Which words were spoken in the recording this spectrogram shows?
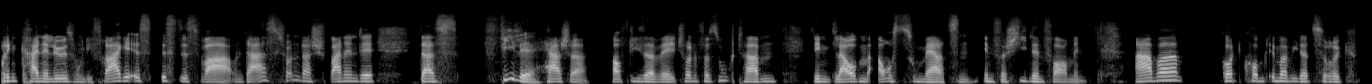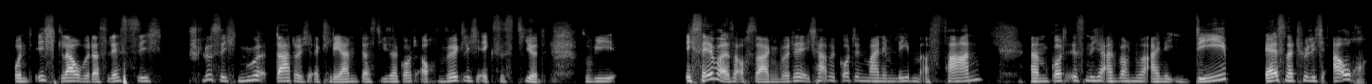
bringt keine Lösung. Die Frage ist, ist es wahr? Und da ist schon das Spannende, dass viele Herrscher auf dieser Welt schon versucht haben, den Glauben auszumerzen in verschiedenen Formen. Aber Gott kommt immer wieder zurück. Und ich glaube, das lässt sich schlüssig nur dadurch erklären, dass dieser Gott auch wirklich existiert. So wie ich selber es auch sagen würde, ich habe Gott in meinem Leben erfahren. Ähm, Gott ist nicht einfach nur eine Idee, er ist natürlich auch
